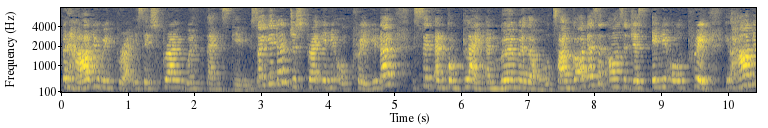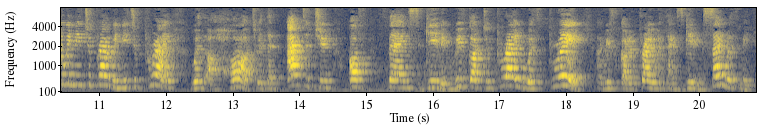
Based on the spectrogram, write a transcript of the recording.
But how do we pray? He says, pray with thanksgiving. So you don't just pray any old prayer. You don't sit and complain and murmur the whole time. God doesn't answer just any old prayer. How do we need to pray? We need to pray with a heart, with an attitude of thanksgiving. We've got to pray with prayer and we've got to pray with thanksgiving. Say with me,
